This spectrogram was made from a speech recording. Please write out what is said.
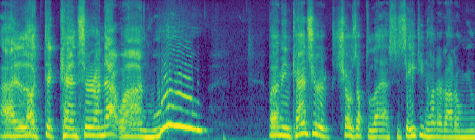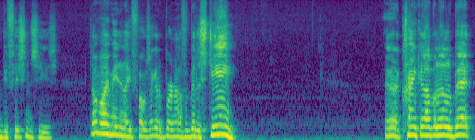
I like the cancer on that one. Woo! But I mean, cancer shows up the last. It's 1,800 autoimmune deficiencies. Don't mind me tonight, folks. I got to burn off a bit of steam. I got to crank it up a little bit,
